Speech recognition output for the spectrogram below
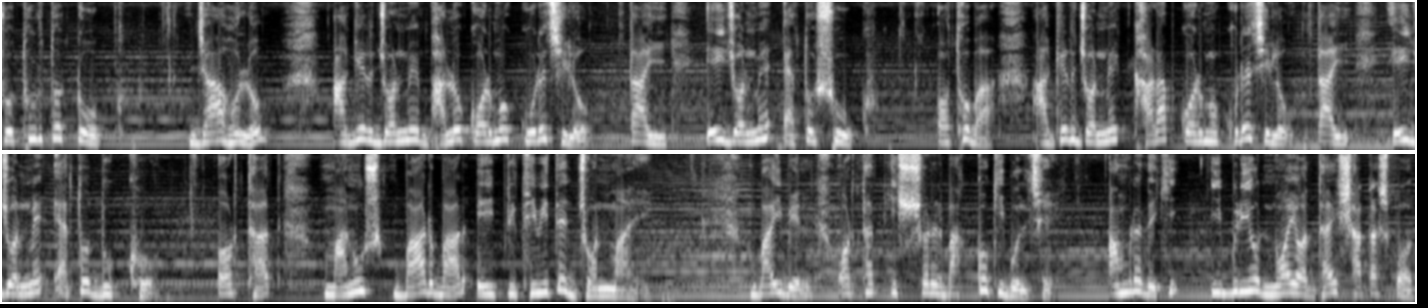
চতুর্থ টোপ। যা হলো, আগের জন্মে ভালো কর্ম করেছিল, তাই এই জন্মে এত সুখ। অথবা আগের জন্মে খারাপ কর্ম করেছিল, তাই এই জন্মে এত দুঃখ। অর্থাৎ মানুষ বারবার এই পৃথিবীতে জন্মায়। বাইবেল, অর্থাৎ ঈশ্বরের বাক্য কি বলছে? আমরা দেখি ইব্রিয় নয় অধ্যায় সাতাশ পদ।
